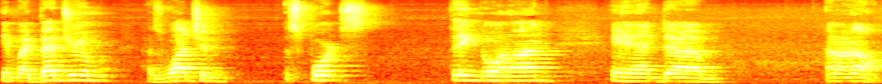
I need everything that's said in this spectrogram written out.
in my bedroom. I was watching a sports thing going on, and um, I don't know.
